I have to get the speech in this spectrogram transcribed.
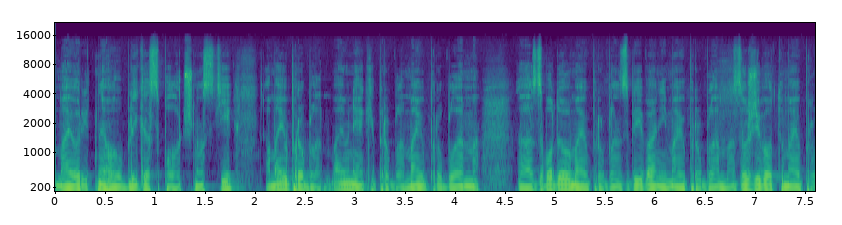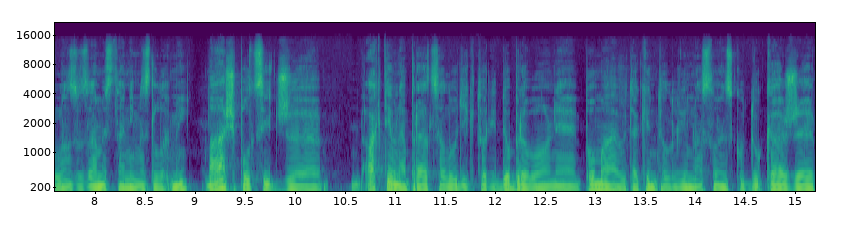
majoritného obliga spoločnosti a majú problém. Majú nejaký problém. Majú problém e, s vodou, majú problém s bývaním, majú problém so životom, majú problém so zamestnaním, s dlhmi. Máš pocit, že aktívna práca ľudí, ktorí dobrovoľne pomáhajú takýmto ľuďom na Slovensku, dokáže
